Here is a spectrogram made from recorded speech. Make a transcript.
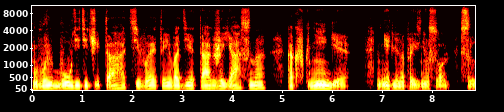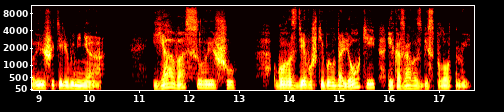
«Вы будете читать в этой воде так же ясно, как в книге», — медленно произнес он. «Слышите ли вы меня?» «Я вас слышу». Голос девушки был далекий и, казалось, бесплотный.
